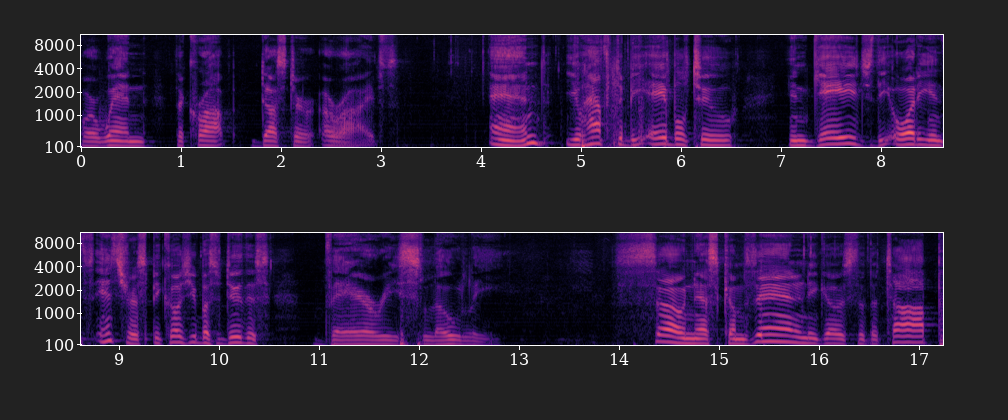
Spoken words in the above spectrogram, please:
or when the crop duster arrives. And you have to be able to engage the audience interest because you must do this very slowly. So Ness comes in and he goes to the top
